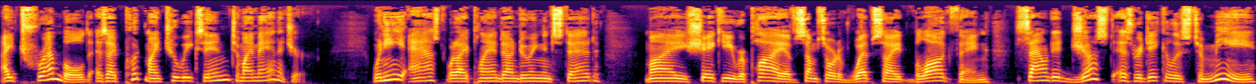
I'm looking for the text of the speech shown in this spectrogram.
I trembled as I put my two weeks in to my manager. When he asked what I planned on doing instead, my shaky reply of some sort of website blog thing sounded just as ridiculous to me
